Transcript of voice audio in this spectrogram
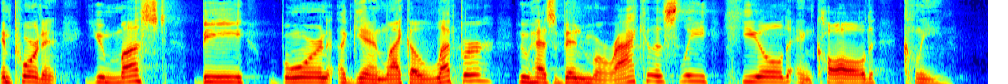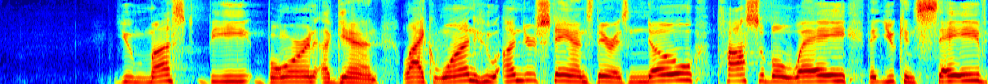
important you must be born again, like a leper who has been miraculously healed and called clean. You must be born again, like one who understands there is no possible way that you can save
